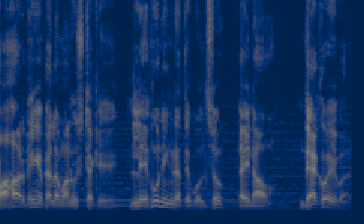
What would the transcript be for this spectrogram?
পাহাড় ভেঙে ফেলা মানুষটাকে লেবু নিংড়াতে বলছো? এই নাও দেখো এবার।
